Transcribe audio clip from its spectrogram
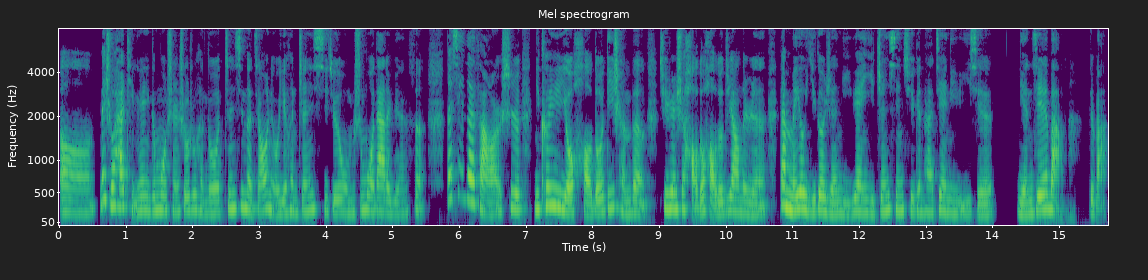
嗯，那时候还挺愿意跟陌生人说出很多真心的交流，也很珍惜，觉得我们是莫大的缘分。但现在反而是你可以有好多低成本去认识好多好多这样的人，但没有一个人你愿意真心去跟他建立一些连接吧，对吧？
